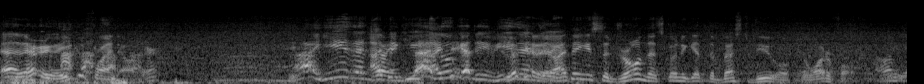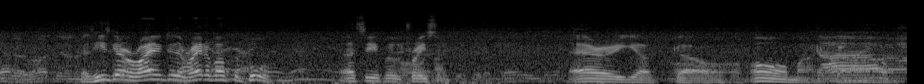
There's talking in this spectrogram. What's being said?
Yeah, there you go. You can fly down there. Ah, he is enjoying. I think he. I look think- at him. He's look at it. I think it's the drone that's going to get the best view of the waterfall. Oh, yeah. Yeah, right down Because he's going to ride into the right above the pool. Let's see if it'll trace him. There you go. Oh my gosh.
